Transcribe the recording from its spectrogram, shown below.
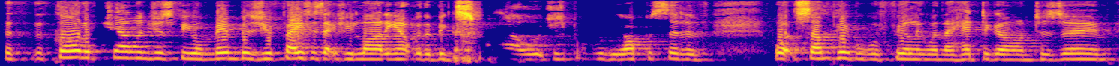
The, the thought of challenges for your members, your face is actually lighting up with a big smile, which is probably the opposite of what some people were feeling when they had to go onto Zoom.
